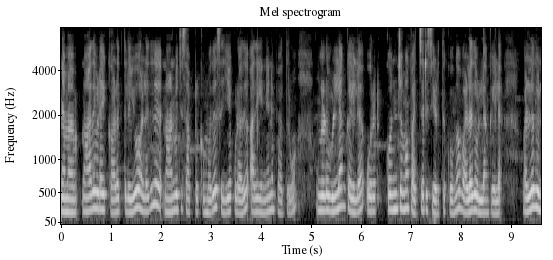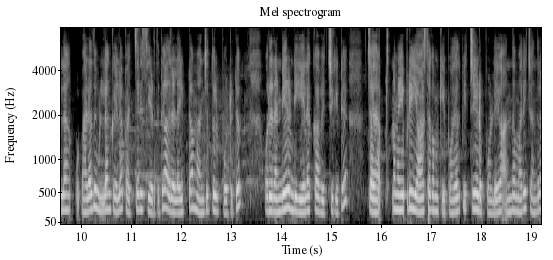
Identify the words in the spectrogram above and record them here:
நம்ம மாதவிடாய் காலத்துலேயோ அல்லது நான்வெஜ் சாப்பிட்ருக்கும் போதோ செய்யக்கூடாது. அது என்னென்னு பார்த்துருவோம். உங்களோட உள்ளங்கையில் ஒரு கொஞ்சமாக பச்சரிசி எடுத்துக்கோங்க. வலது உள்ளங்கையில் வலது உள்ளங் வலது உள்ளங்கையில் பச்சரிசி எடுத்துகிட்டு அதில் லைட்டாக மஞ்சத்தூள் போட்டுட்டு ஒரு ரெண்டே ரெண்டு ஏலக்காய் வச்சுக்கிட்டு ச நம்ம எப்படி யாசகம் கேட்போம்? அதாவது பிச்சை எடுப்போம் இல்லையோ? அந்த மாதிரி சந்திர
